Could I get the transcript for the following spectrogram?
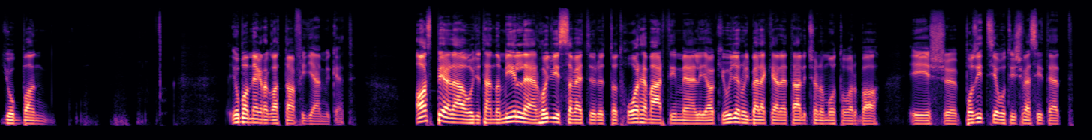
jobban jobban megragadta a figyelmüket. Az például, hogy utána Miller hogy visszavetődött ott Jorge Martin mellé, aki ugyanúgy bele kellett állítson a motorba, és pozíciót is veszített,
